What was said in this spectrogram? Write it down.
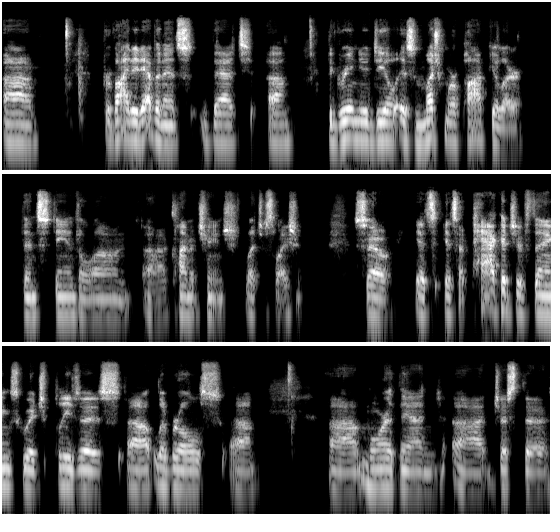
uh, provided evidence that um, the Green New Deal is much more popular than standalone uh, climate change legislation. So it's it's a package of things which pleases uh, liberals uh, uh more than uh, just the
